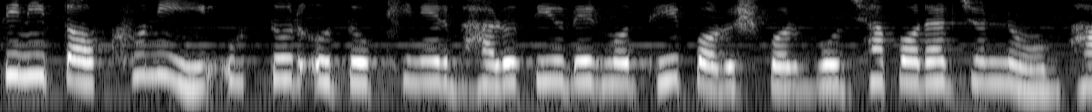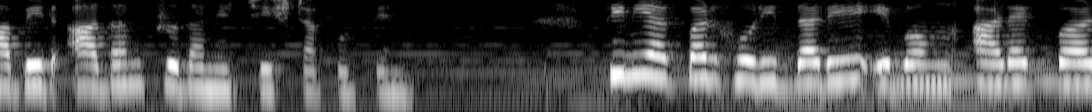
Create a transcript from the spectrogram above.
তিনি তখনই উত্তর ও দক্ষিণের ভারতীয়দের মধ্যে পরস্পর বোঝাপড়ার জন্য ভাবের আদান প্রদানের চেষ্টা করতেন। তিনি একবার হরিদ্বারে এবং আর একবার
